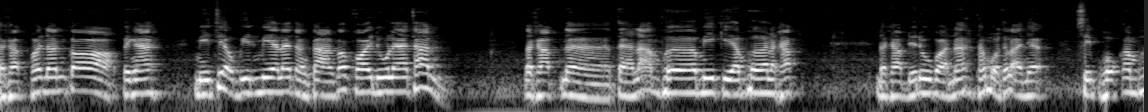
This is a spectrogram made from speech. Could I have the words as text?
นะครับ เพราะนั้นก็เป็นไงมีเที่ยวบินมีอะไรต่างๆ ก็คอยดูแลท่านนะครับนะแต่ละอำเภอมีกี่อำเภอนะครับนะครับ เดี๋ยวดูก่อนนะทั้งหมดเท่าไหร่เนี่ย16อำเภ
